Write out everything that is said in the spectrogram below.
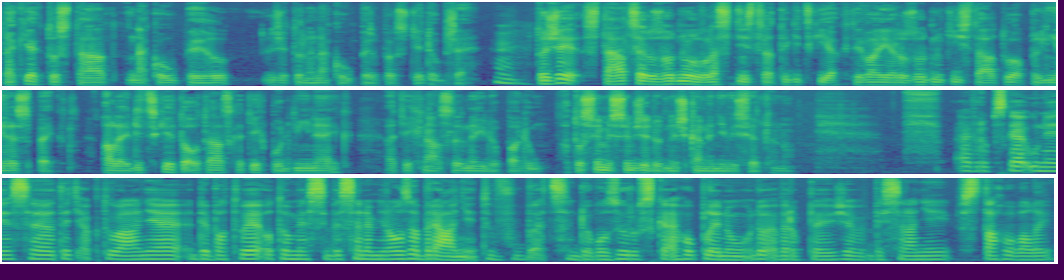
tak, jak to stát nakoupil, že to nenakoupil prostě dobře. Hmm. To, že stát se rozhodnul vlastní strategický aktiva, je rozhodnutí státu a plný respekt. Ale vždycky je to otázka těch podmínek a těch následných dopadů. A to si myslím, že do dneška není vysvětleno. V Evropské unii se teď aktuálně debatuje o tom, jestli by se nemělo zabránit vůbec dovozu ruského plynu do Evropy, že by se na něj vztahovaly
